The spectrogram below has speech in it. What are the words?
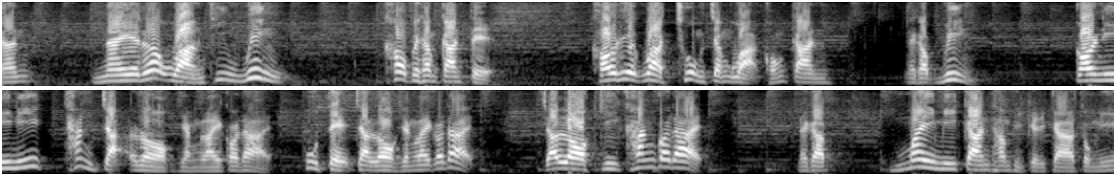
นั้น ในระหว่างที่วิ่งเข้าไปทำการเตะเขาเรียกว่าช่วงจังหวะของการนะครับวิ่ง กรณีนี้ท่านจะหลอกอย่างไรก็ได้ ผู้เตะจะหลอกอย่างไรก็ได้ จะหลอกกี่ครั้งก็ได้นะครับไม่มีการทำผิดกติกาตรงนี้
